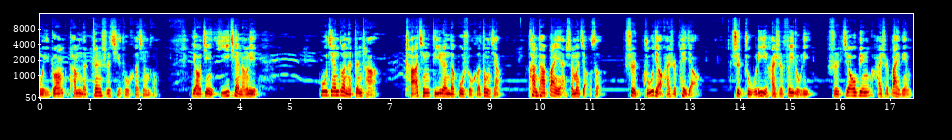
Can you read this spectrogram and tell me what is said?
伪装他们的真实企图和行动。要尽一切能力，不间断的侦查，查清敌人的部署和动向，看他扮演什么角色，是主角还是配角，是主力还是非主力，是骄兵还是败兵，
